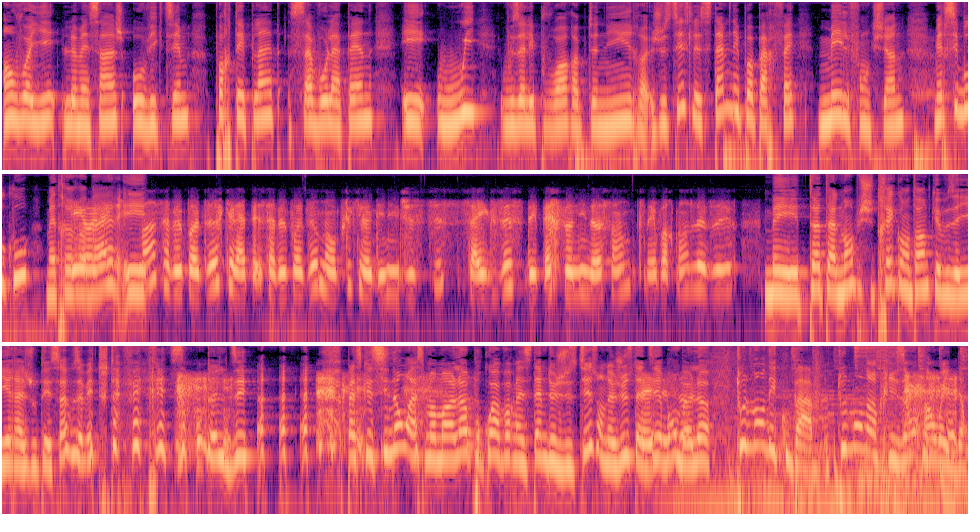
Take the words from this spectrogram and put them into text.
envoyer le message aux victimes, porter plainte, ça vaut la peine. Et oui, vous allez pouvoir obtenir justice. Le système n'est pas parfait, mais il fonctionne. Merci beaucoup, Maître Robert. Et ça veut pas dire que la, ça veut pas dire non plus qu'il y a un déni de justice. Ça existe des personnes innocentes. C'est important de le dire. Mais totalement, puis je suis très contente que vous ayez rajouté ça. Vous avez tout à fait raison de le dire. Parce que sinon, à ce moment-là, pourquoi avoir un système de justice? On a juste à ben, dire, bon, ben là, tout le monde est coupable. Tout le monde en prison. Ah oui, donc.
